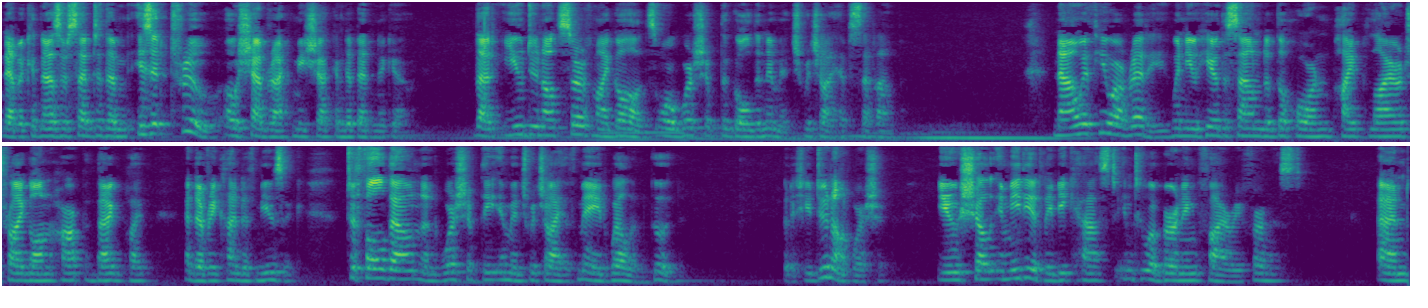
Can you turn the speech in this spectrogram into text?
Nebuchadnezzar said to them, Is it true, O Shadrach, Meshach, and Abednego, that you do not serve my gods or worship the golden image which I have set up? Now, if you are ready, when you hear the sound of the horn, pipe, lyre, trigon, harp, bagpipe, and every kind of music, to fall down and worship the image which I have made, well and good. But if you do not worship, you shall immediately be cast into a burning fiery furnace. And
